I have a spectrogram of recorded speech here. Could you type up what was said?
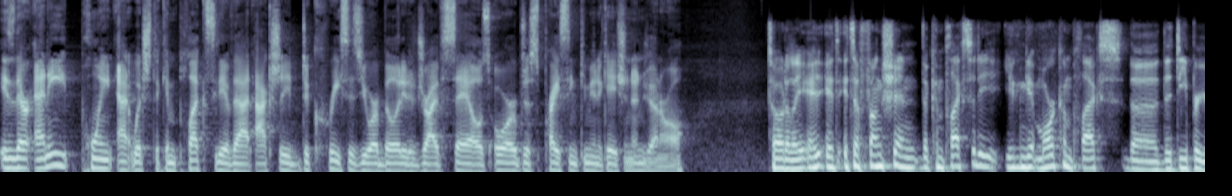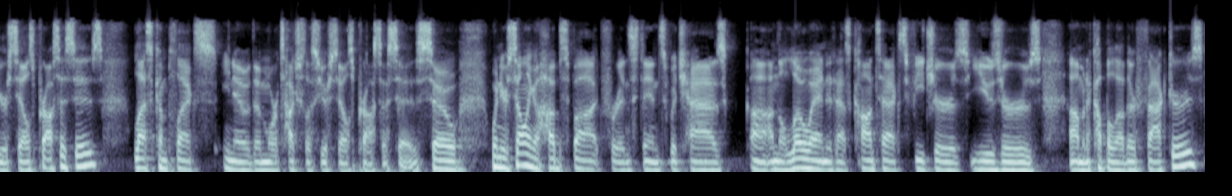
Is there any point at which the complexity of that actually decreases your ability to drive sales or just pricing communication in general? Totally, it, it's a function. The complexity you can get more complex the the deeper your sales process is. Less complex, you know, the more touchless your sales process is. So when you're selling a HubSpot, for instance, which has uh, on the low end it has contacts, features, users, um, and a couple other factors.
